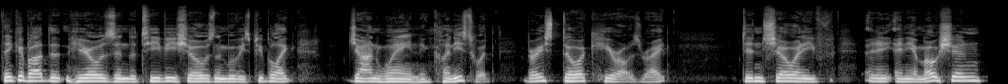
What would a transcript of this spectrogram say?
Think about the heroes in the TV shows and the movies. People like John Wayne and Clint Eastwood, very stoic heroes, right? Didn't show any any, any emotion,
